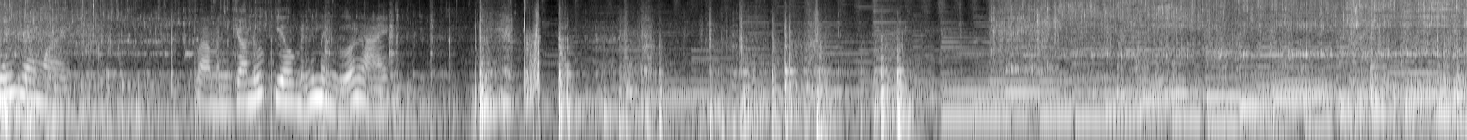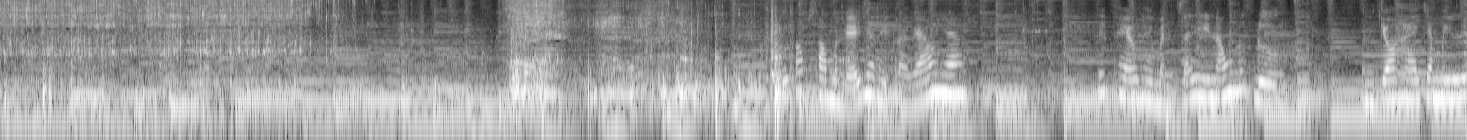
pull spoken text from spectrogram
muối ra ngoài và mình cho nước vô để mình rửa lại. Xong mình để cho thiệt là ráo nha. Tiếp theo thì mình sẽ đi nấu nước đường. Mình cho 200ml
